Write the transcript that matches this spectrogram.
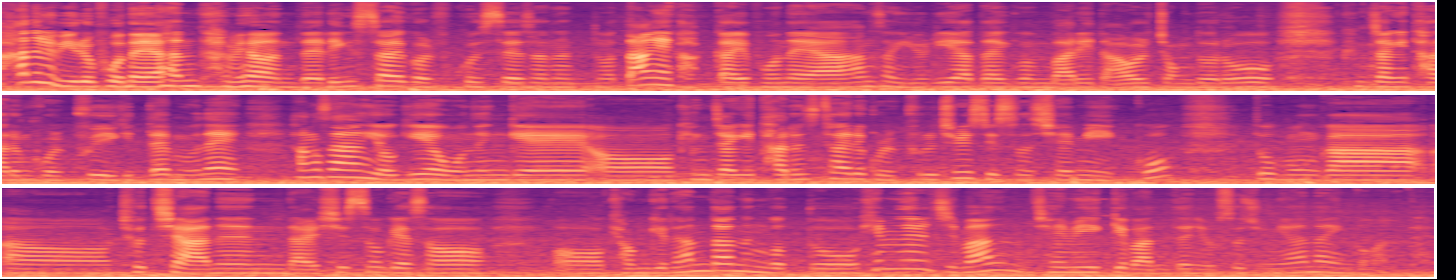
하늘 위로 보내야 한다면 네, 링스타일 골프 코스에서는 또 땅에 가까이 보내야 항상 유리하다 이건 말이 나올 정도로 굉장히 다른 골프이기 때문에 항상 여기에 오는 게 어, 굉장히 다른 스타일의 골프를 칠 수 있어서 재미있고 또 뭔가 어, 좋지 않은 날씨 속에서 어, 경기를 한다는 것도 힘들지만 재미있게 만든 요소 중에 하나인 것 같아요.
